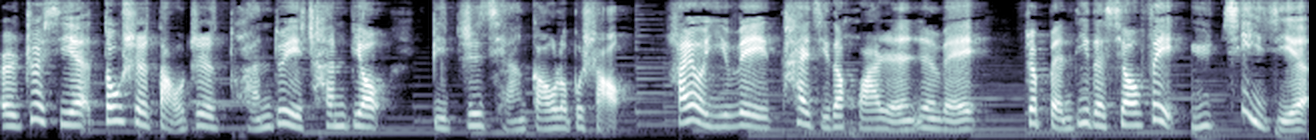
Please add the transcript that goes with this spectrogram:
而这些都是导致团队参标比之前高了不少。还有一位太极的华人认为。这本地的消费与季节、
